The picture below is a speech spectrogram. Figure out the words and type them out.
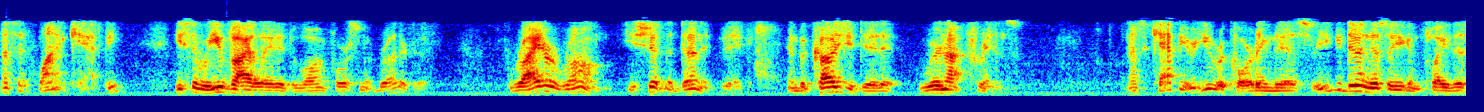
I said, why, Cappy? He said, well, you violated the law enforcement brotherhood. Right or wrong, you shouldn't have done it, Vic. And because you did it, we're not friends. And I said, Cappy, are you recording this? Are you doing this so you can play this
